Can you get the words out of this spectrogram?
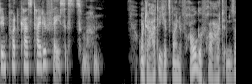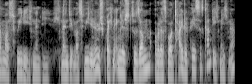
den Podcast Tidal Faces zu machen. Und da hatte ich jetzt meine Frau gefragt, sag mal Sweetie, ich nenne die, ich nenne sie immer Sweetie, ne? wir sprechen Englisch zusammen, aber das Wort Tidal Faces kannte ich nicht, ne?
